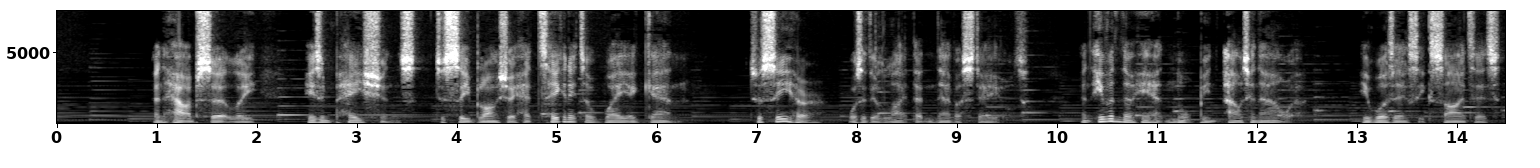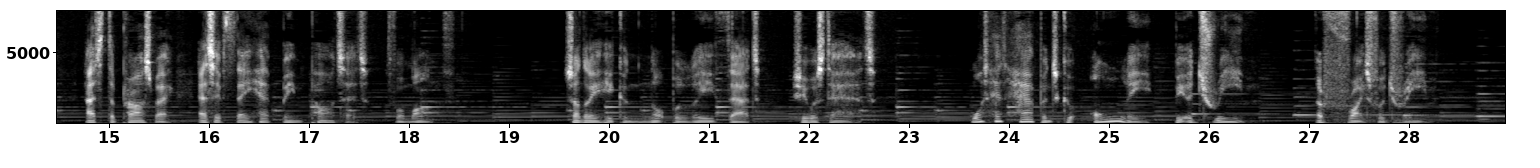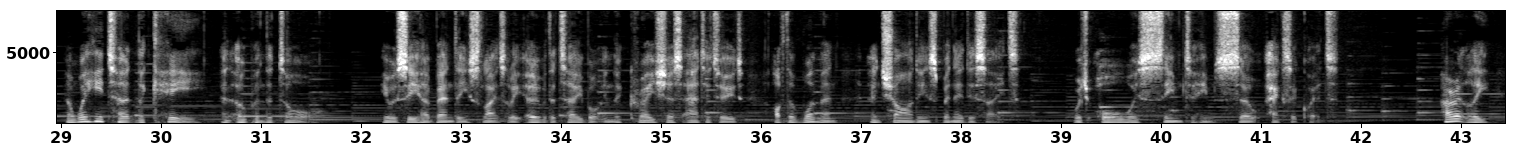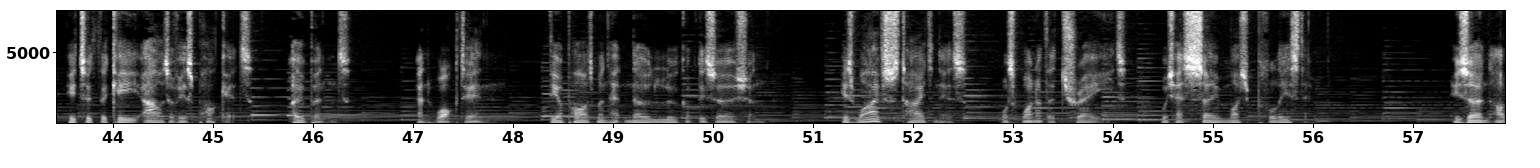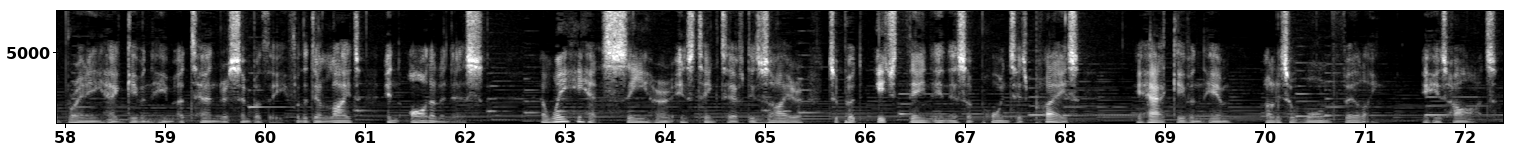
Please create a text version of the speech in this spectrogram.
and how absurdly his impatience to see Blanche had taken it away again. To see her was a delight that never staled, and even though he had not been out an hour, he was as excited at the prospect as if they had been parted for a month. Suddenly he could not believe that she was dead. What had happened could only be a dream, a frightful dream. And when he turned the key and opened the door, he would see her bending slightly over the table in the gracious attitude of the woman in Chardin's Benedicite, which always seemed to him so exquisite. Hurriedly, he took the key out of his pocket, opened, and walked in. The apartment had no look of desertion. His wife's tidiness was one of the traits which had so much pleased him. His own upbringing had given him a tender sympathy for the delight in orderliness, and when he had seen her instinctive desire to put each thing in its appointed place, it had given him a little warm feeling in his heart.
